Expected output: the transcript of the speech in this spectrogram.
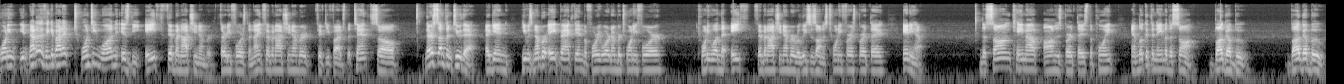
20 now that I think about it, 21 is the eighth Fibonacci number. 34 is the ninth Fibonacci number, 55 is the 10th. So there's something to that. Again, he was number 8 back then before he wore number 24. 21, the eighth Fibonacci number, releases on his 21st birthday. Anyhow, the song came out on his birthday, is the point. And look at the name of the song Bugaboo. Bugaboo.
